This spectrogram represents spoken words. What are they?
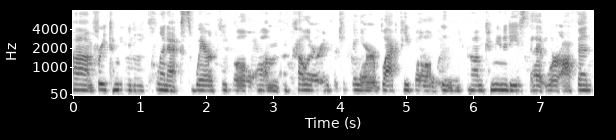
um, free community clinics where people um, of color, in particular Black people in um, communities that were often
